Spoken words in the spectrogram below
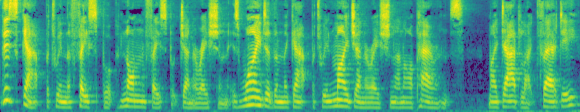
This gap between the Facebook, non Facebook generation is wider than the gap between my generation and our parents. My dad liked Verdi,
